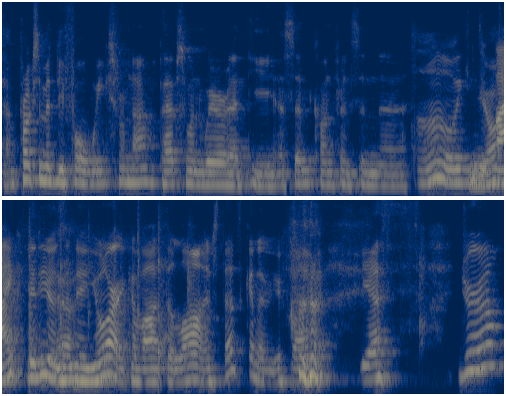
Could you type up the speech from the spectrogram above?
approximately four weeks from now, perhaps when we're at the Ascend conference in. Uh, Oh, we can New do York? bike videos Yeah. in New York about the launch. That's gonna be fun. yes. Drew,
